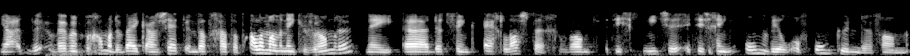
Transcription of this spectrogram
Ja, we, hebben een programma De Wijk aan Zet en dat gaat dat allemaal in één keer veranderen. Nee, uh, dat vind ik echt lastig, want het is, niet het is geen onwil of onkunde van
